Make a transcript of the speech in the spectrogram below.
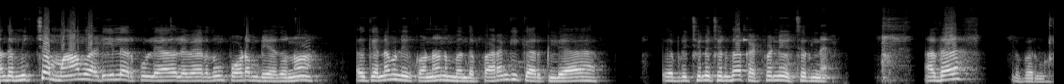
அந்த மிச்சம் மாவு அடியில் இருக்கும் இல்லையா அதில் வேறு எதுவும் போட முடியாதுன்னா அதுக்கு என்ன பண்ணியிருக்கோன்னா நம்ம அந்த பரங்கிக்காய் இருக்கு இல்லையா இது அப்படி சின்ன சின்னதாக கட் பண்ணி வச்சுருந்தேன். அதை இந்த பாருங்க.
